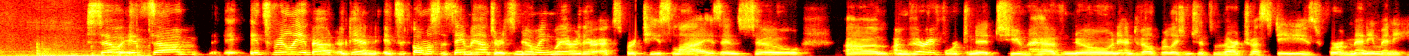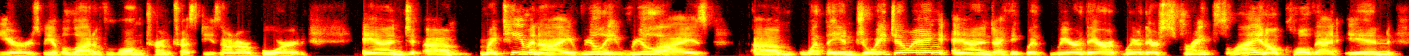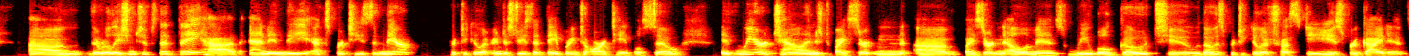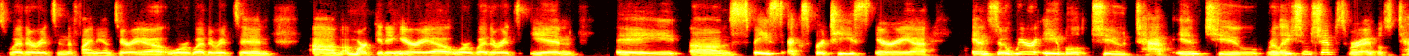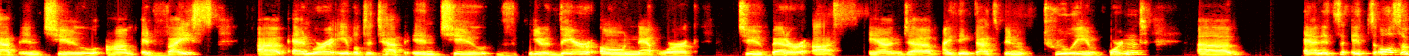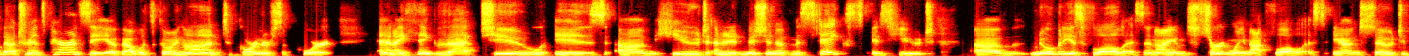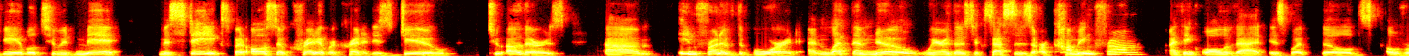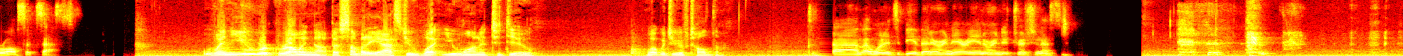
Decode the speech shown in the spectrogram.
So it's um it's really about again it's almost the same answer. It's knowing where their expertise lies. And so um, i'm very fortunate to have known and developed relationships with our trustees for many many years. We have a lot of long-term trustees on our board. And um, my team and i really realize um, what they enjoy doing and i think with where their where their strengths lie. And i'll call that in um, the relationships that they have and in the expertise in their particular industries that they bring to our table. So if we are challenged by certain um, by certain elements, we will go to those particular trustees for guidance, whether it's in the finance area or whether it's in um, a marketing area or whether it's in a um, space expertise area. And so we're able to tap into relationships, we're able to tap into um, advice, uh, and we're able to tap into you know their own network to better us. And uh, I think that's been truly important. Uh, and it's it's also about transparency about what's going on to garner support. And I think that too is um, huge, and an admission of mistakes is huge um, nobody is flawless, and I am certainly not flawless. And so to be able to admit mistakes, but also credit where credit is due to others um, in front of the board and let them know where those successes are coming from, I think all of that is what builds overall success. When you were growing up, if somebody asked you what you wanted to do, what would you have told them? Um, I wanted to be a veterinarian or a nutritionist.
